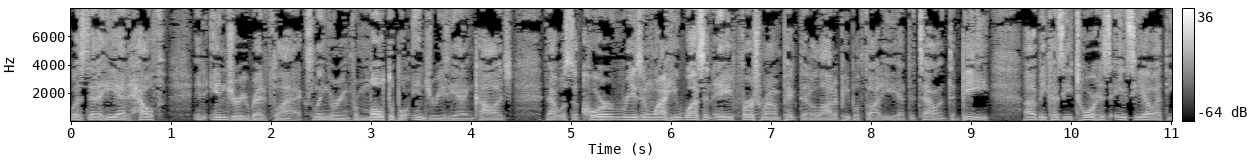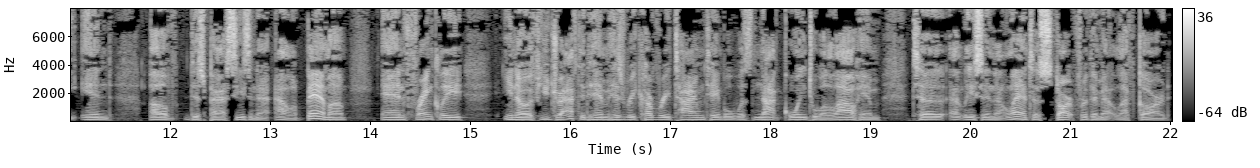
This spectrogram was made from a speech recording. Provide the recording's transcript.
was that he had health and injury red flags lingering from multiple injuries he had in college. That was the core reason why he wasn't a first round pick that a lot of people thought he had the talent to be, uh, because he tore his ACL at the end of this past season at Alabama. And frankly, you know, if you drafted him, his recovery timetable was not going to allow him to, at least in Atlanta, start for them at left guard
